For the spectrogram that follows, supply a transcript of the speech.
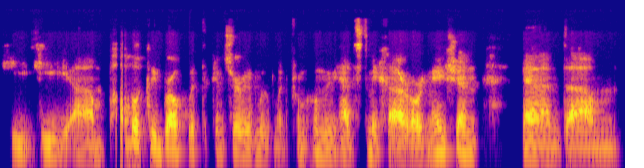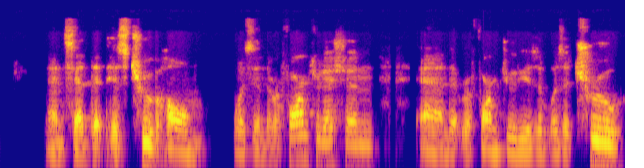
he, he um, publicly broke with the conservative movement from whom he had smicha or ordination and, um, and said that his true home was in the Reform tradition and that Reform Judaism was a true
